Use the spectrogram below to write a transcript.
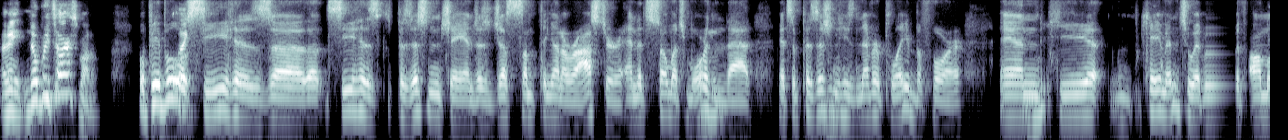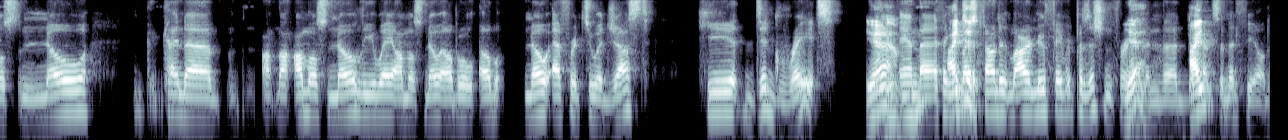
I mean, nobody talks about him. Well, people Like- will see his uh, see his position change as just something on a roster, and it's so much more Mm-hmm. than that. It's a position he's never played before, and Mm-hmm. he came into it with almost no kind of almost no leeway, almost no elbow, elbow no effort to adjust. He did great, yeah. and I think I just- found it our new favorite position for Yeah. him in the I- defensive midfield.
